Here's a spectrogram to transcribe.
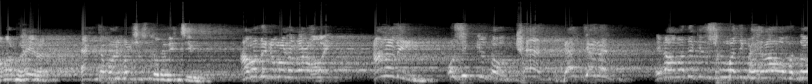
আমার ভাইয়েরা, একটা পরিবার শেষ করে দিচ্ছি। আমাদেরকে মনে করা হয় আনালি অশিক্ষিত, খ্যাত ব্যাকজেনেট এটা আমাদের কিছু সাংবাদিক ভাইয়েরাও হয়তো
